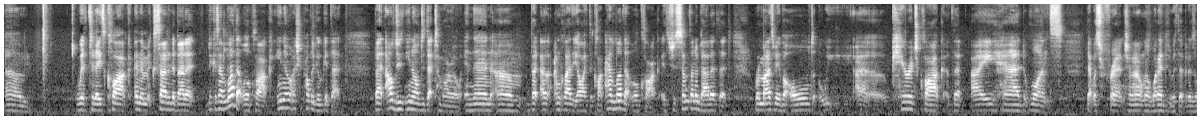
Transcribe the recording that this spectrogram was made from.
um, with today's clock. And I'm excited about it because I love that little clock. You know, I should probably go get that. But I'll do, you know, I'll do that tomorrow. And then, um, but I, I'm glad that y'all like the clock. I love that little clock. It's just something about it that reminds me of an old uh, carriage clock that I had once that was French, and I don't know what I did with it, but it was a,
